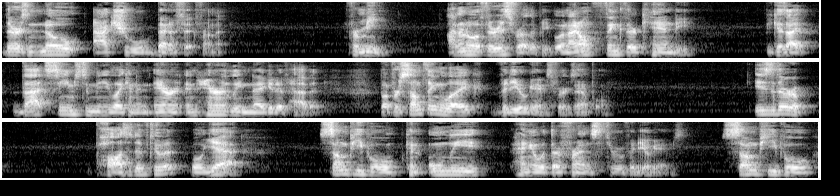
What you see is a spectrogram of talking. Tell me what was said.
there's no actual benefit from it. For me. I don't know if there is for other people, and I don't think there can be. Because I that seems to me like an inherently negative habit. But for something like video games, for example, is there a positive to it? Well, yeah. Some people can only hang out with their friends through video games. Some people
